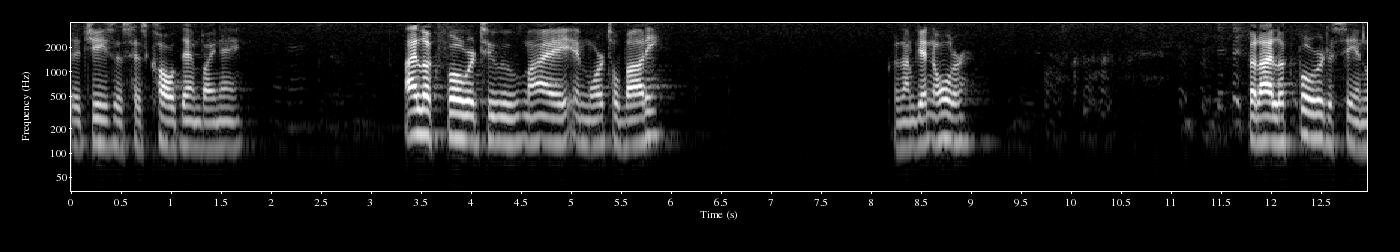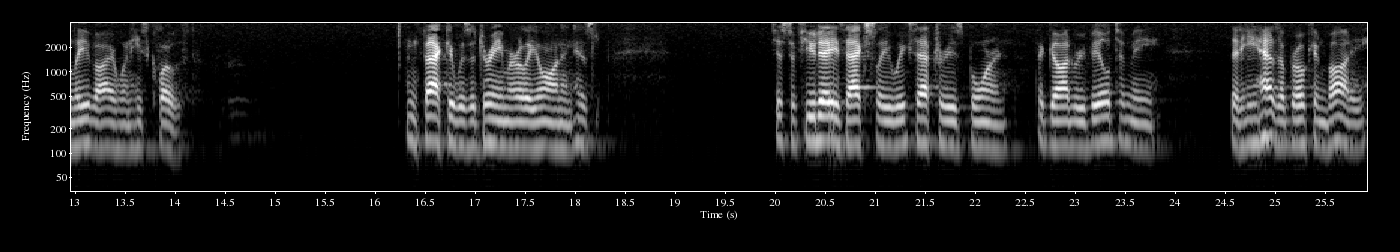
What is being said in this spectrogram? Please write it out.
that Jesus has called them by name. I look forward to my immortal body because I'm getting older. But I look forward to seeing Levi when he's clothed. In fact, it was a dream early on in his, just a few days, actually, weeks after he was born, that God revealed to me that he has a broken body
